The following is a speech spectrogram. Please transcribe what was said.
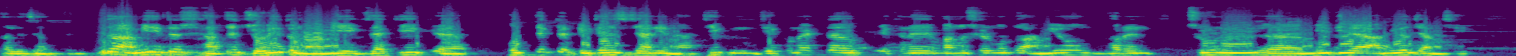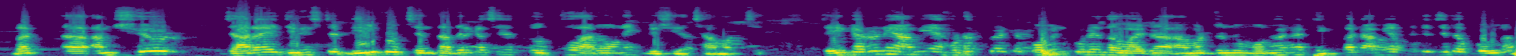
তাহলে জানতেন। তো আমি এটার সাথে জড়িত না, আমি এক্স্যাক্টলি প্রত্যেকটা ডিটেলস জানি না। ঠিক যে কোনো একটা এখানে মানুষের মতো আমিও ধরেন থ্রু মিডিয়া আমিও জানছি। বাট আই এম শিওর যারা এই জিনিসটা ডিল করছেন, তাদের কাছে তথ্য আরও অনেক বেশি আছে আমার চেয়ে। তো এই কারণে আমি হঠাৎ করে একটা কমেন্ট করে দেওয়া এটা আমার জন্য মনে হয় না ঠিক বাট আমি আপনাকে যেটা বললাম,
